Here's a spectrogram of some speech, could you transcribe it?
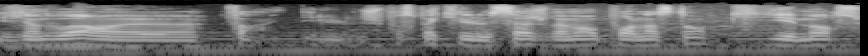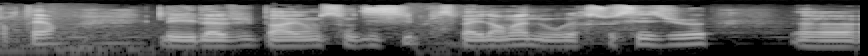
il vient de voir, euh, enfin, je pense pas qu'il le sache vraiment pour l'instant qui est mort sur Terre, mais il a vu par exemple son disciple Spider-Man mourir sous ses yeux. Euh,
